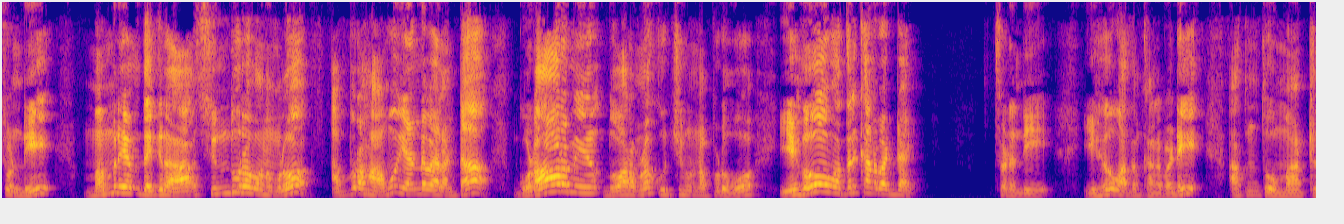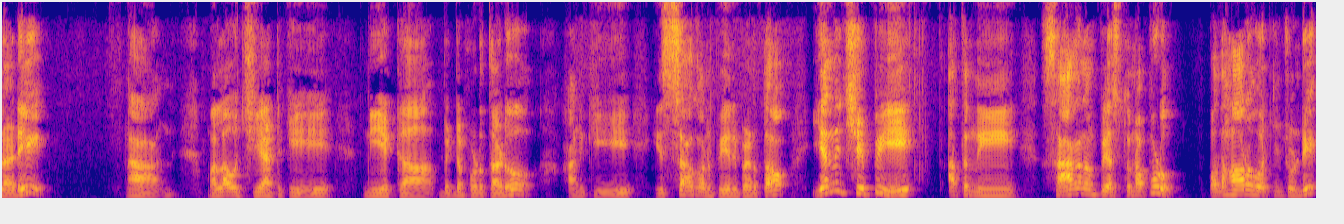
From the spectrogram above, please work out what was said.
చూడండి మమ్రేం దగ్గర సింధూర వనంలో అబ్రహాము ఎండవేలంట గుడారం ద్వారంలో కూర్చుని ఉన్నప్పుడు ఏహో అతను కనబడ్డాడు. చూడండి యహో అతను కనబడి అతనితో మాట్లాడి మళ్ళా వచ్చి అటుకి నీ యొక్క బిడ్డ పుడతాడు ఆయనకి ఇస్సాకు అని పేరు పెడతావు. ఇవన్నీ చెప్పి అతన్ని సాగనంపేస్తున్నప్పుడు పదహారో వచ్చిన చూడండి.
